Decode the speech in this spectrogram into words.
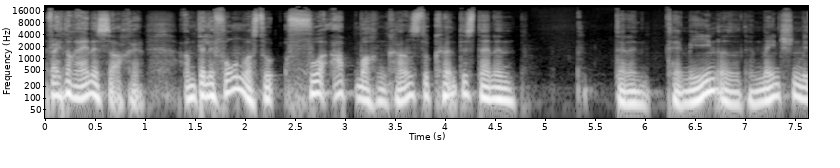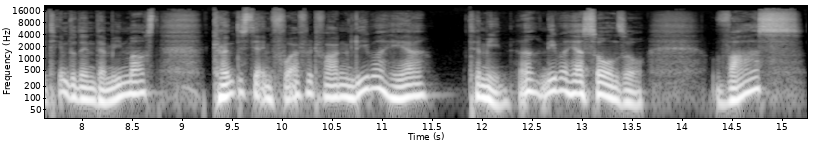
vielleicht noch eine Sache. Am Telefon, was du vorab machen kannst, du könntest deinen, deinen Termin, also den Menschen, mit dem du den Termin machst, könntest ja im Vorfeld fragen, lieber Herr Termin, ja, lieber Herr so und so, was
